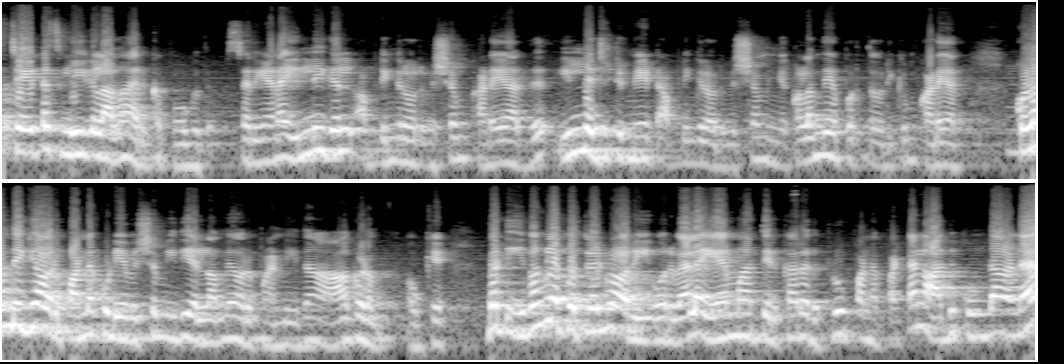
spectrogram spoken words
ஸ்டேட்டஸ் லீகலாக தான் இருக்க போகுது. சரி ஏன்னா இல்லீகல் அப்படிங்கிற ஒரு விஷயம் கிடையாது. இல்லெஜிட்டிமேட் அப்படிங்கிற ஒரு விஷயம் இங்க குழந்தைய பொறுத்த வரைக்கும் கிடையாது. குழந்தைக்கு அவர் பண்ணக்கூடிய விஷயம் இது எல்லாமே அவர் பண்ணி தான் ஆகணும் ஓகே பட் இவங்களை பொறுத்த வரைக்கும் அவர் ஒரு வேலை ஏமாத்திருக்காரு அது ப்ரூவ் பண்ணப்பட்டால் அதுக்கு உண்டான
